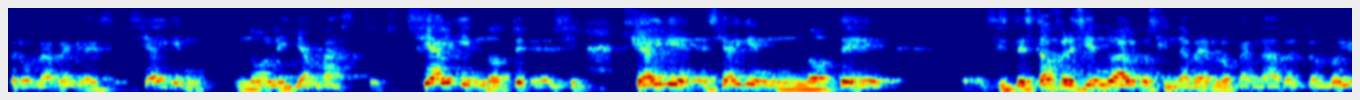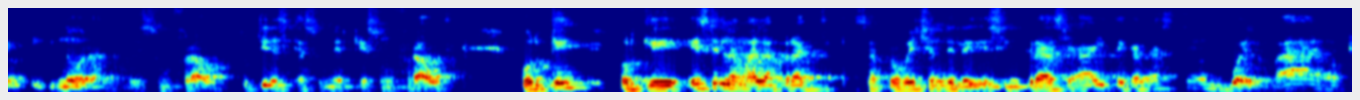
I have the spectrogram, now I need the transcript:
pero la regla es, si alguien no le llamaste, si alguien no te, si, alguien, si alguien no te, si te está ofreciendo algo sin haberlo ganado y todo el rollo, ignora, es un fraude. Tú tienes que asumir que es un fraude. ¿Por qué? Porque esa es la mala práctica. Se aprovechan de la idiosincrasia. Ay, te ganaste un vuelo. Ah, ok,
